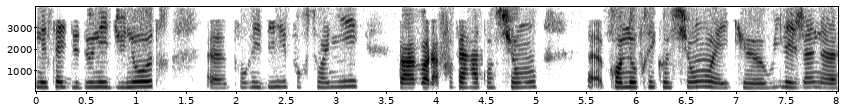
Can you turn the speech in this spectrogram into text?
essaye de donner du nôtre euh, pour aider, pour soigner. Enfin voilà, faut faire attention, euh, prendre nos précautions et que oui les jeunes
